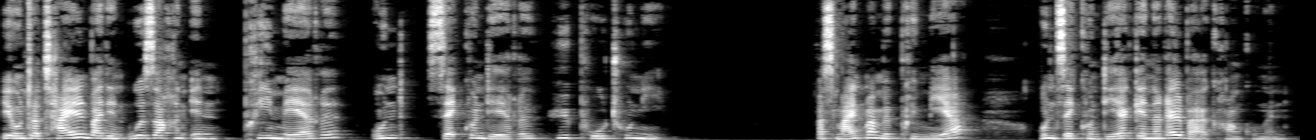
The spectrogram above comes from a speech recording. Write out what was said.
Wir unterteilen bei den Ursachen in primäre und sekundäre Hypotonie. Was meint man mit primär und sekundär generell bei Erkrankungen?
